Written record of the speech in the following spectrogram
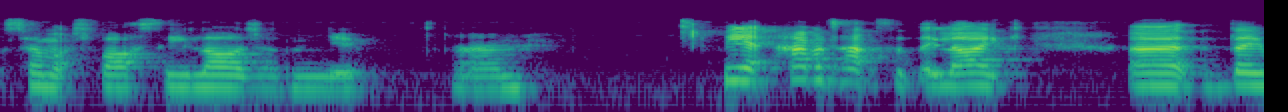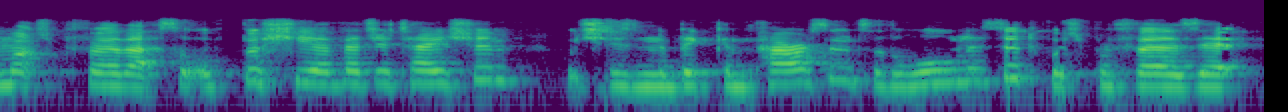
so much vastly larger than you. Um, yeah, habitats that they like, uh, they much prefer that sort of bushier vegetation, which is in a big comparison to the wall lizard, which prefers it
